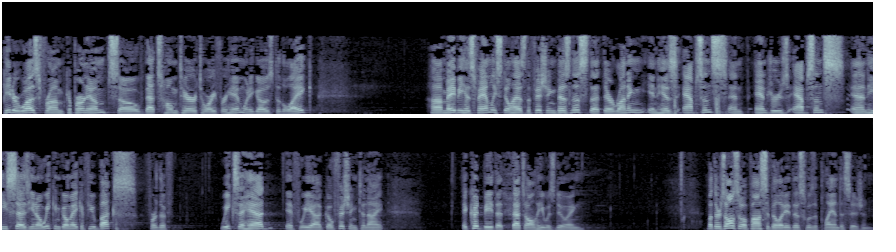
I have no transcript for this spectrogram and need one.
Peter was from Capernaum, so that's home territory for him when he goes to the lake. Uh, maybe his family still has the fishing business that they're running in his absence and Andrew's absence. And he says, you know, we can go make a few bucks for the weeks ahead if we uh, go fishing tonight. It could be that that's all he was doing. But there's also a possibility this was a planned decision.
